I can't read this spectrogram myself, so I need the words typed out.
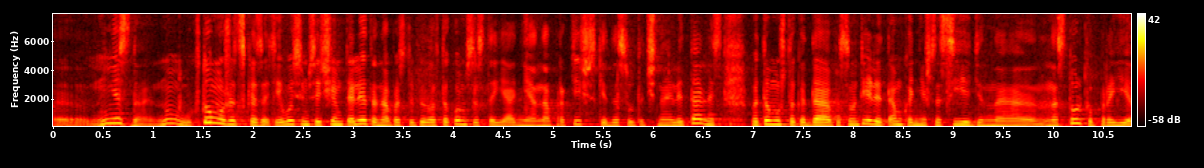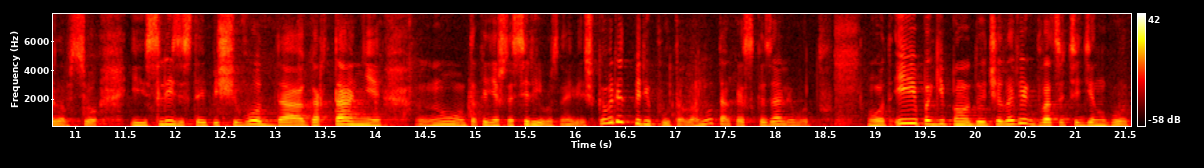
Э, Не знаю, ну, кто может сказать? Ей 80 чем-то лет, она поступила в таком состоянии, она практически досуточная летальность, потому что, когда посмотрели, там, конечно, съедено настолько проело все, и слизистый пищевод, да, гортани, ну, это, конечно, серьезная вещь. Говорит, перепутала, ну, так и сказали, вот. Вот. И погиб молодой человек, 21 год.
